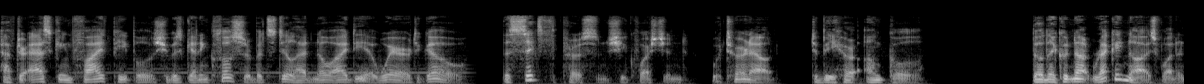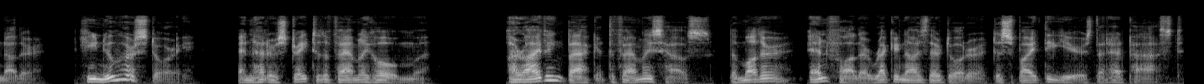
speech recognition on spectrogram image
After asking five people, she was getting closer, but still had no idea where to go. The sixth person she questioned would turn out to be her uncle. Though they could not recognize one another, he knew her story and led her straight to the family home. Arriving back at the family's house, the mother and father recognized their daughter despite the years that had passed.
